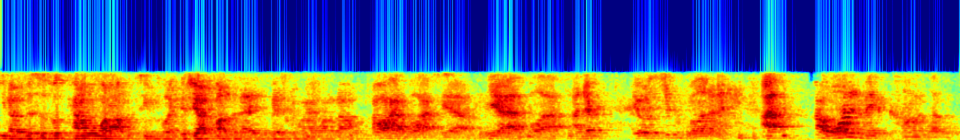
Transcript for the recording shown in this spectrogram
you know, this is what kind of a one-off it seems like. Did you have fun today is basically what I want to know. Oh, I had a blast. Yeah, yeah, I had a blast. I never. It was super fun. I I wanted to make a comment like with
